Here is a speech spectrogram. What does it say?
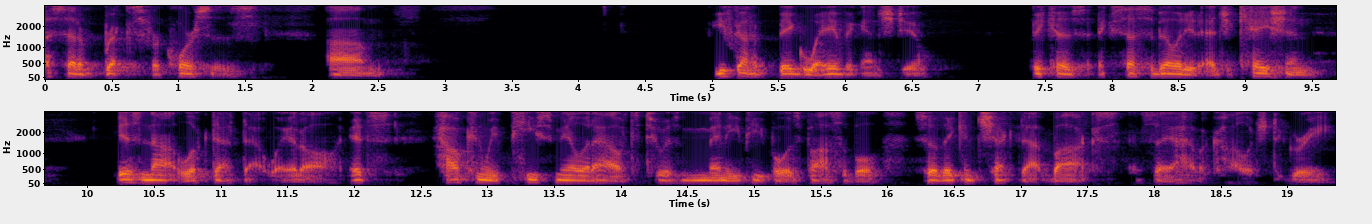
a set of bricks for courses. Um, you've got a big wave against you because accessibility to education is not looked at that way at all. It's how can we piecemeal it out to as many people as possible so they can check that box and say, I have a college degree.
